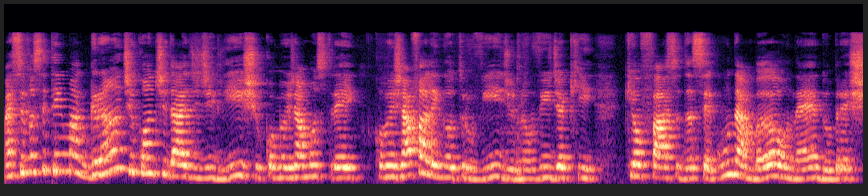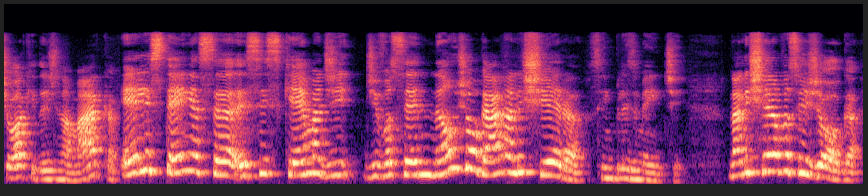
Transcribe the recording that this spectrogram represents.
Mas se você tem uma grande quantidade de lixo, como eu já mostrei, como eu já falei em outro vídeo, no vídeo aqui que eu faço da segunda mão, né, do brechó aqui da Dinamarca, eles têm essa, esse esquema de, de você não jogar na lixeira, simplesmente. Na lixeira você joga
